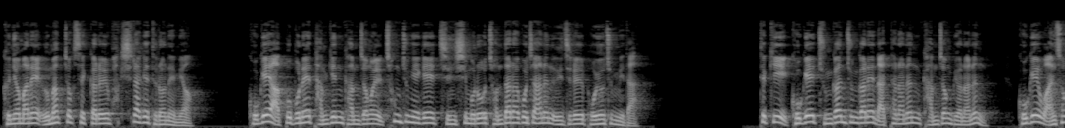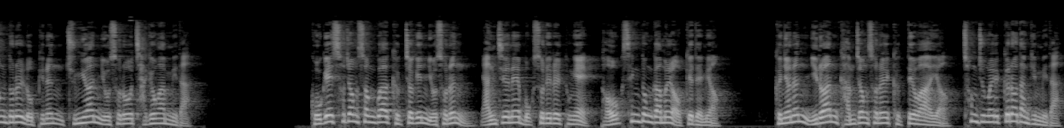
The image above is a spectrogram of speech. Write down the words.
그녀만의 음악적 색깔을 확실하게 드러내며 곡의 앞부분에 담긴 감정을 청중에게 진심으로 전달하고자 하는 의지를 보여줍니다. 특히 곡의 중간중간에 나타나는 감정 변화는 곡의 완성도를 높이는 중요한 요소로 작용합니다. 곡의 서정성과 극적인 요소는 양지은의 목소리를 통해 더욱 생동감을 얻게 되며 그녀는 이러한 감정선을 극대화하여 청중을 끌어당깁니다.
